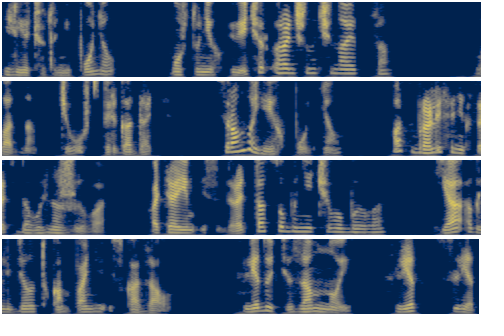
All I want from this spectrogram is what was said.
Или я что-то не понял? Может, у них вечер раньше начинается? Ладно, чего уж теперь гадать. Все равно я их поднял. А собрались они, кстати, довольно живо. Хотя им и собирать-то особо нечего было. Я оглядел эту компанию и сказал. Следуйте за мной. След в след.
